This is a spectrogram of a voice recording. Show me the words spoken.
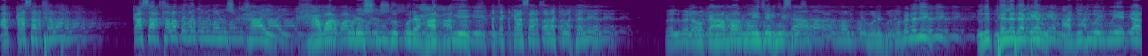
আর কাঁচা থালা? কাঁসার থালাতে যখন মানুষ খায় খাবার পরে সুন্দর করে হাত দিয়ে আচ্ছা কাঁসার থালা কেউ ফেলে? ফেলবে না ওকে আবার মেজে ঘুষে আবার আলমারিতে ভরে দেবে বলবে না জি? যদি ফেলে দেখেন আর যদি ওই মেয়েটার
